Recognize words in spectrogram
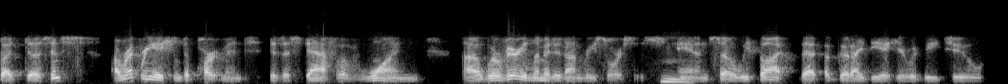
but uh, since our recreation department is a staff of one, uh, we're very limited on resources. Hmm. And so we thought that a good idea here would be to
